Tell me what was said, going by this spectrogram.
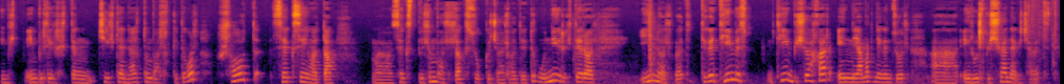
эмбэлэг хэрэгтэн чигтэй нойтон болох гэдэг бол шууд сексийн одоо секс бэлэн боллоо гэсэн үг гэж ойлгоод байдаг. Үнийн эрэг дээр бол энэ бол бод. Тэгээд тиймээс тийм биш байхаар энэ ямар нэгэн зүйл эрүүл биш байна гэж хараад байдаг.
